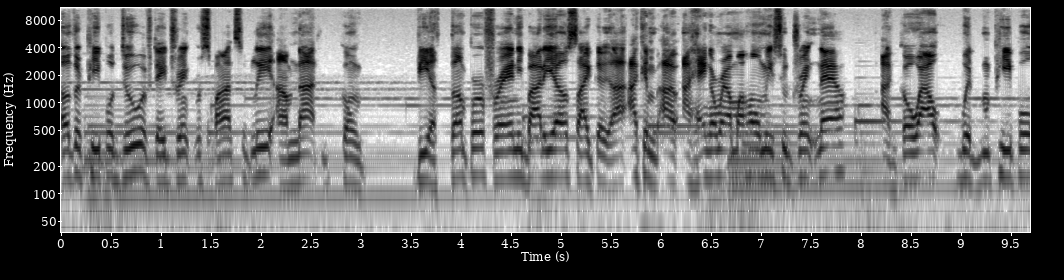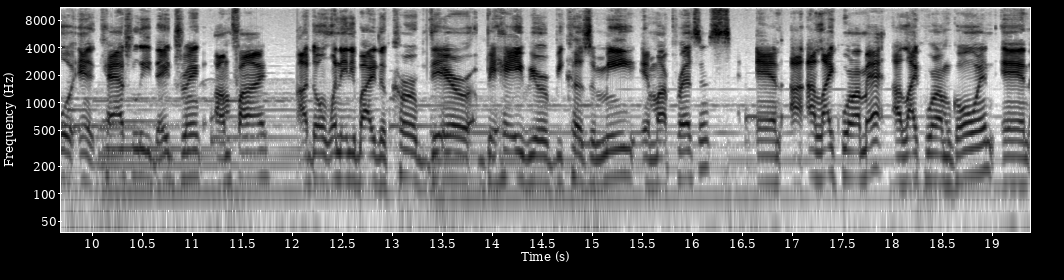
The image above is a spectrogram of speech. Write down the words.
other people do if they drink responsibly. I'm not to be a thumper for anybody else. Like uh, I, I can, I, I, hang around my homies who drink now. I go out with people and casually they drink. I'm fine. I don't want anybody to curb their behavior because of me and my presence. And I, I like where I'm at. I like where I'm going, and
